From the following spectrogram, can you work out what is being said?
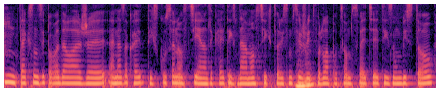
tak som si povedala, že aj na základe tých skúseností a na základe tých známostí, ktoré som si mm-hmm. už mhm. vytvorila po celom svete, tých zumbistov,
